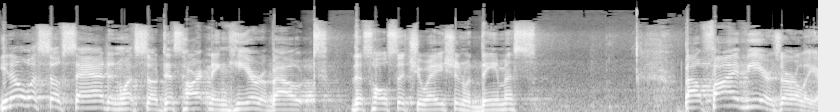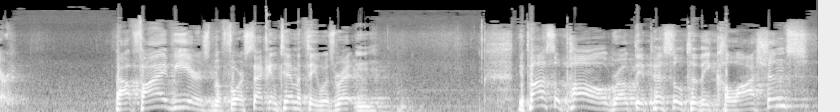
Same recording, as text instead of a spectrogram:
You know what's so sad and what's so disheartening here about this whole situation with Demas? About five years earlier, about five years before 2 Timothy was written, the Apostle Paul wrote the epistle to the Colossians.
